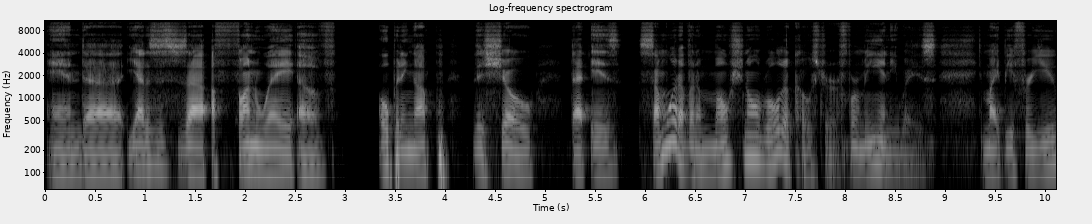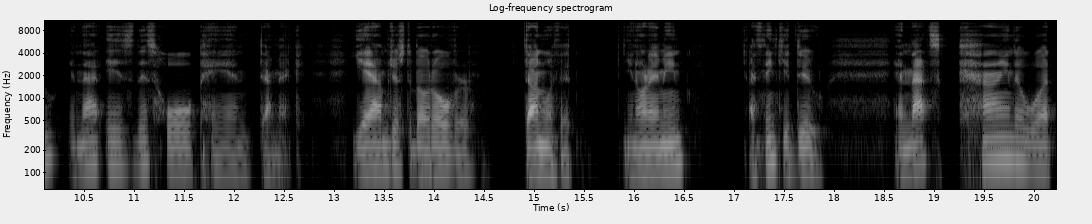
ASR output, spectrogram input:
And uh, yeah, this is uh, a fun way of opening up this show that is somewhat of an emotional roller coaster for me, anyways. It might be for you, and that is this whole pandemic. Yeah, I'm just about over, done with it. You know what I mean? I think you do. And that's kind of what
